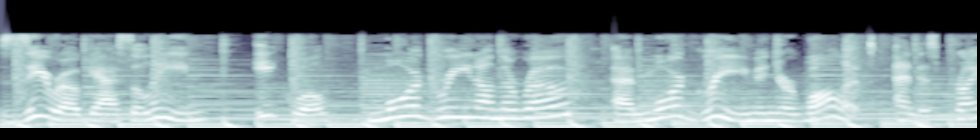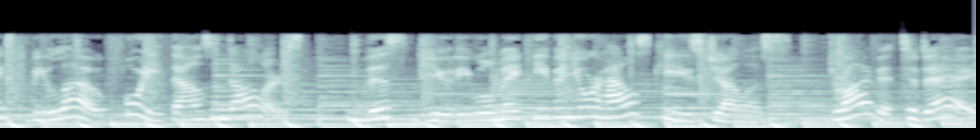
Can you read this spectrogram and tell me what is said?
zero gasoline, equal more green on the road and more green in your wallet and is priced below $40,000. This beauty will make even your house keys jealous. Drive it today.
